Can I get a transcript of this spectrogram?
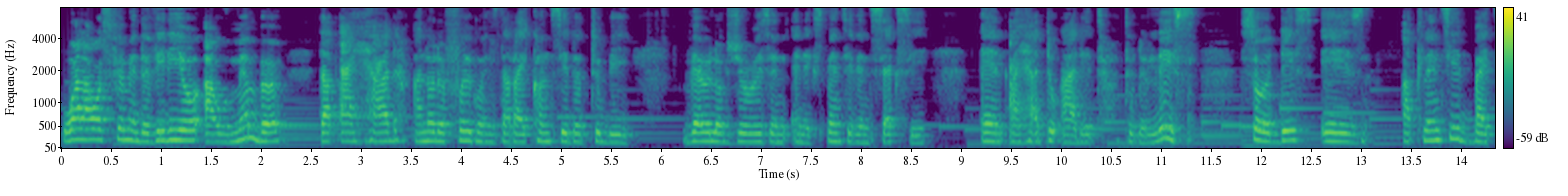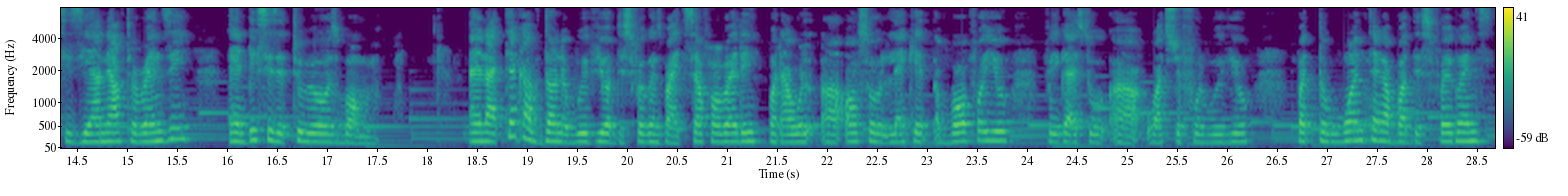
While I was filming the video I remember that I had another fragrance that I considered to be very luxurious and, and expensive and sexy and I had to add it to the list so this is Atlantide by Tiziana Terenzi and this is a tuberose bomb. and I think I've done a review of this fragrance by itself already but I will uh, also link it above for you for you guys to uh, watch the full review but the one thing about this fragrance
